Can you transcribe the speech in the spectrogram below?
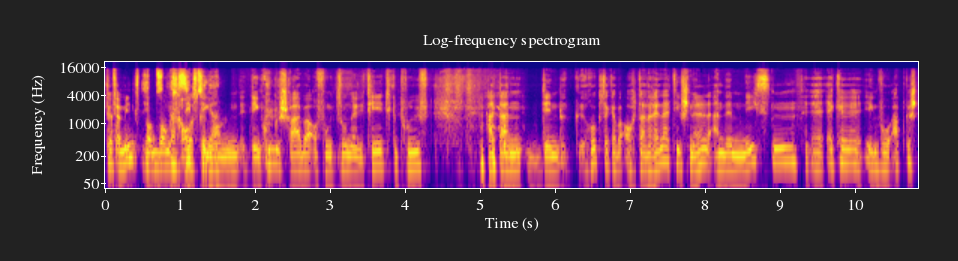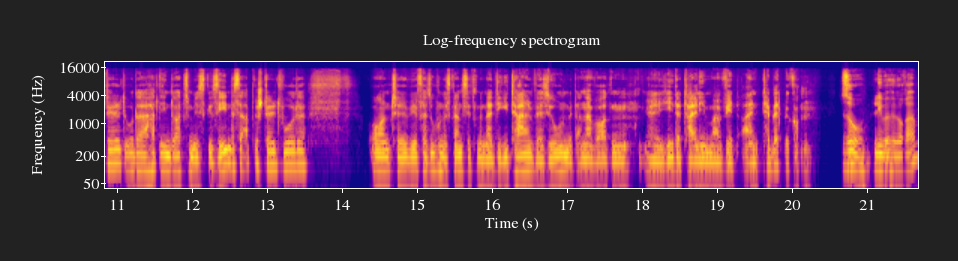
Pfefferminzbonbons rausgenommen, den Kugelschreiber auf Funktionalität geprüft, hat dann den Rucksack aber auch dann relativ schnell an dem nächsten äh, Ecke irgendwo abgestellt oder hat ihn dort zumindest gesehen, dass er abgestellt wurde. Und äh, wir versuchen das Ganze jetzt mit einer digitalen Version. Mit anderen Worten, äh, jeder Teilnehmer wird ein Tablet bekommen. So, liebe Hörer,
